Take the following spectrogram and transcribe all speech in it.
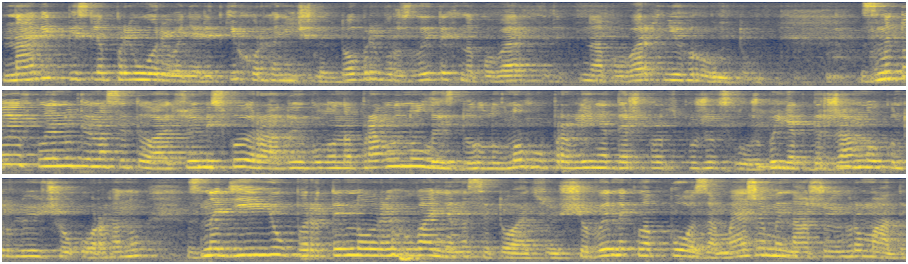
навіть після приорювання рідких органічних добрив, розлитих на поверхні, на поверхні ґрунту. З метою вплинути на ситуацію міською радою було направлено лист до головного управління Держпродспоживслужби як державного контролюючого органу з надією оперативного реагування на ситуацію, що виникла поза межами нашої громади,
